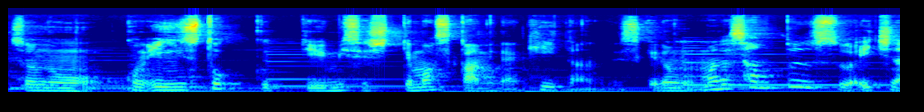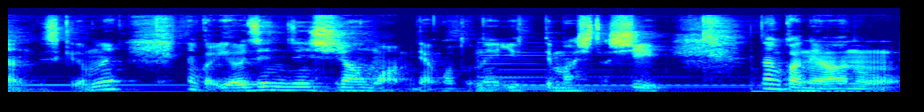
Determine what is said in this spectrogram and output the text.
その、このインストックっていう店知ってますか？みたいな聞いたんですけども、まだサンプル数は1なんですけどもね、なんか、いや、全然知らんわ、みたいなことね、言ってましたし、なんかね、あの、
